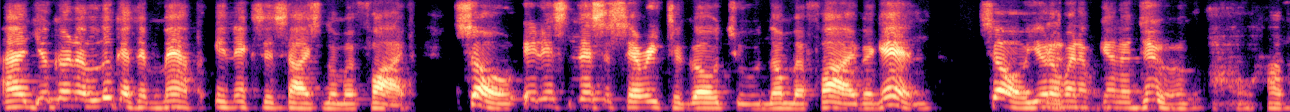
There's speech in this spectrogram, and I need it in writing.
And you're gonna look at the map in exercise number five. So it is necessary to go to number five again. So you know Yeah. what I'm gonna do? I'll have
